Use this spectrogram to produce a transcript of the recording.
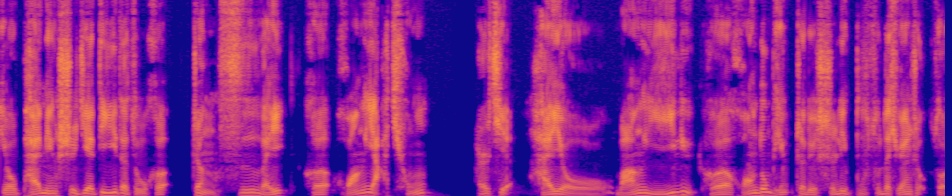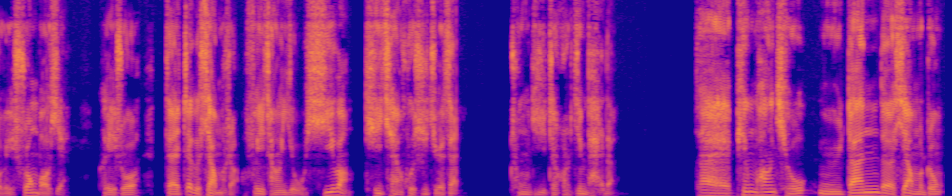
有排名世界第一的组合郑思维和黄雅琼，而且还有王懿律和黄东萍这对实力不俗的选手作为双保险，可以说在这个项目上非常有希望提前会师决赛，冲击这块金牌的。在乒乓球女单的项目中，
